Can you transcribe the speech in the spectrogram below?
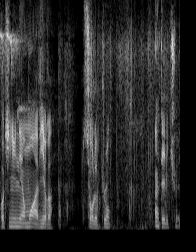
continue néanmoins à vivre sur le plan intellectuel.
